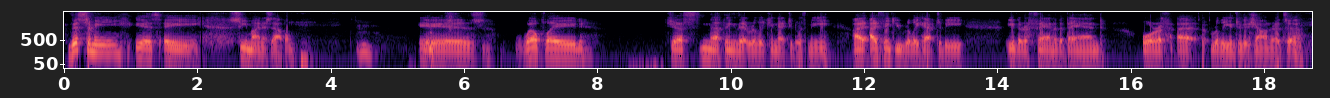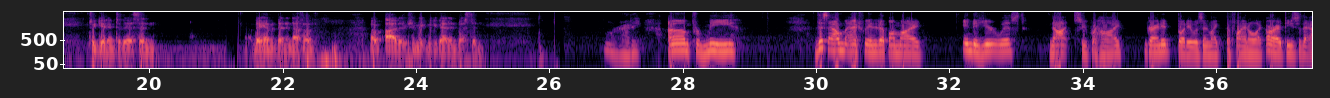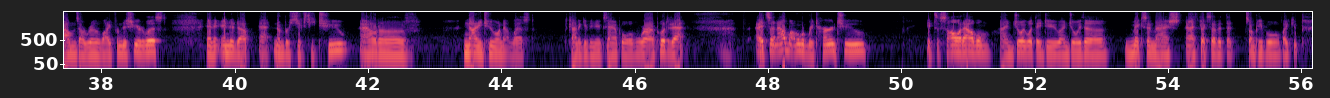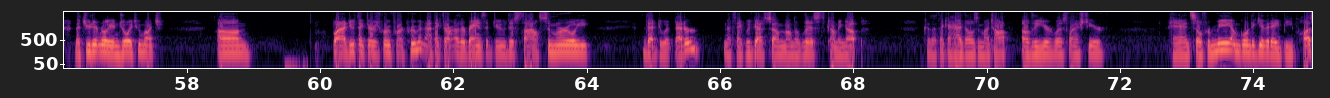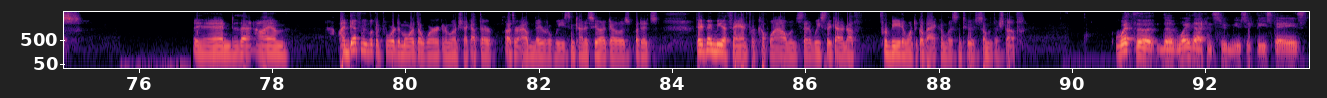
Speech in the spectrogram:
This to me is a C minus album. Mm. It is well played, just nothing that really connected with me. I, I think you really have to be either a fan of the band or uh, really into the genre to to get into this, and they haven't done enough of of either to make me that invested. Alrighty. Um, for me, this album actually ended up on my end of year list. Not super high, granted, but it was in like the final, like, all right, these are the albums I really like from this year list. And it ended up at number 62 out of 92 on that list. To kind of give you an example of where I put it at. It's an album I'm going to return to. It's a solid album. I enjoy what they do. I enjoy the mix and mash aspects of it that some people like that you didn't really enjoy too much. Um, but I do think there's room for improvement. I think there are other bands that do this style similarly that do it better. And I think we've got some on the list coming up because I think I had those in my top of the year list last year. And so for me, I'm going to give it a B. And that I am, I'm definitely looking forward to more of their work, and I'm going to check out their other album they released and kind of see how it goes. But it's, they've made me a fan for a couple albums that at least they got enough for me to want to go back and listen to some of their stuff. With the the way that I consume music these days,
